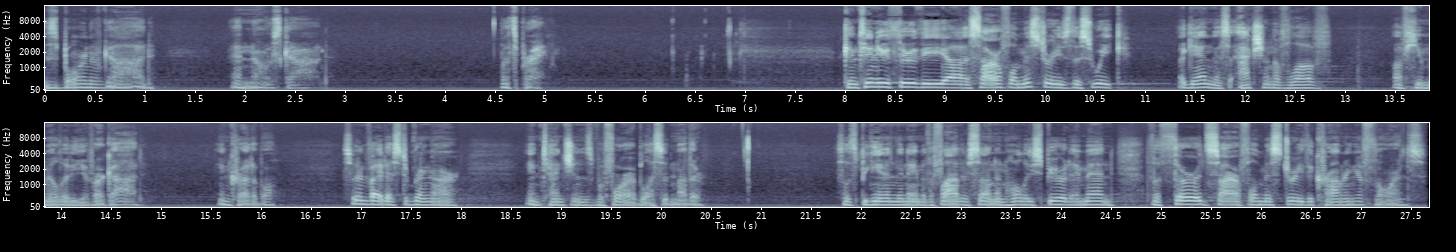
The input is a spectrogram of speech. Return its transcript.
is born of God and knows God. Let's pray. Continue through the uh, sorrowful mysteries this week. Again, this action of love, of humility of our God. Incredible. So invite us to bring our intentions before our Blessed Mother. So let's begin in the name of the Father, Son, and Holy Spirit. Amen. The third sorrowful mystery, the crowning of thorns.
